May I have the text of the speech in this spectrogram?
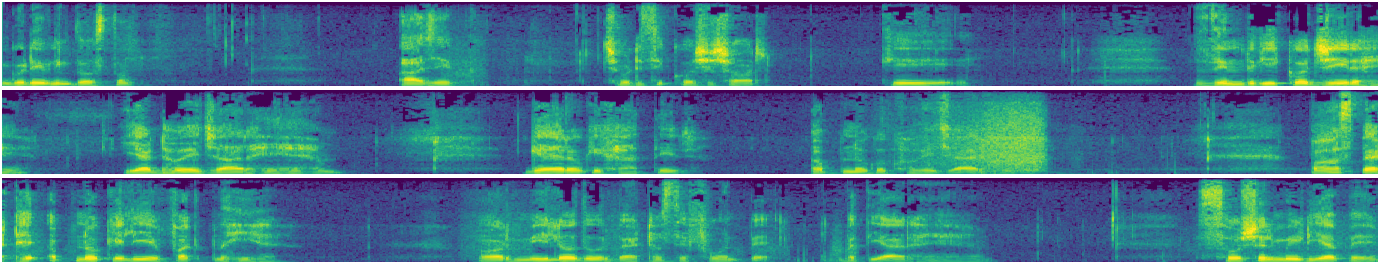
गुड इवनिंग दोस्तों। आज एक छोटी सी कोशिश और कि ज़िंदगी को जी रहे या ढोए जा रहे हैं हम, गैरों की खातिर अपनों को खोए जा रहे हैं। पास बैठे अपनों के लिए वक्त नहीं है और मीलों दूर बैठों से फ़ोन पे बतिया रहे हैं हम। सोशल मीडिया पे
